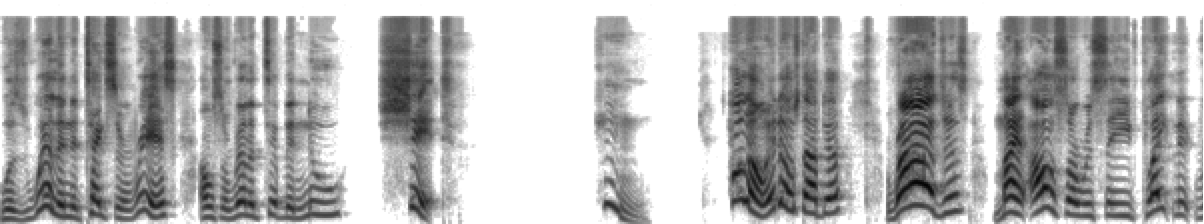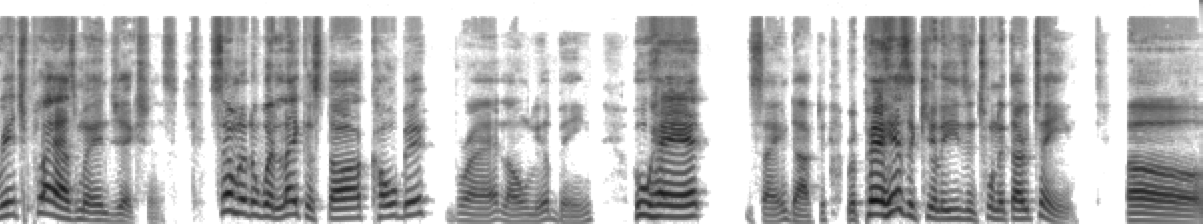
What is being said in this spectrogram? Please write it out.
was willing to take some risk on some relatively new shit. Hmm. Hold on, it don't stop there. Rodgers might also receive platelet rich plasma injections, similar to what Lakers star Kobe Bryant, long live Bean, who had the same doctor repair his Achilles in 2013. Uh,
